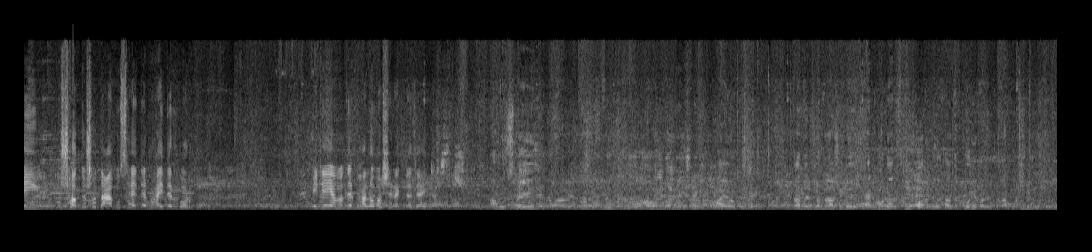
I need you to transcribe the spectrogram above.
এই শত শত আবু সাইদের ভাইদের গর্ব। এটাই আমাদের ভালোবাসার একটা জায়গা। তাদের জন্য আসলে এখন আর কি করণীয় তাদের পরিবারের জন্য? আপনি কি মনে করেন?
